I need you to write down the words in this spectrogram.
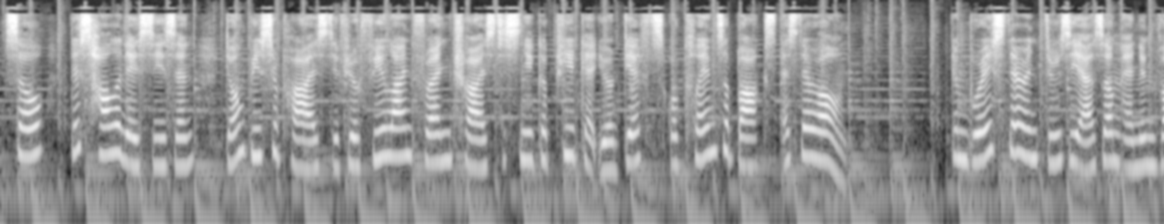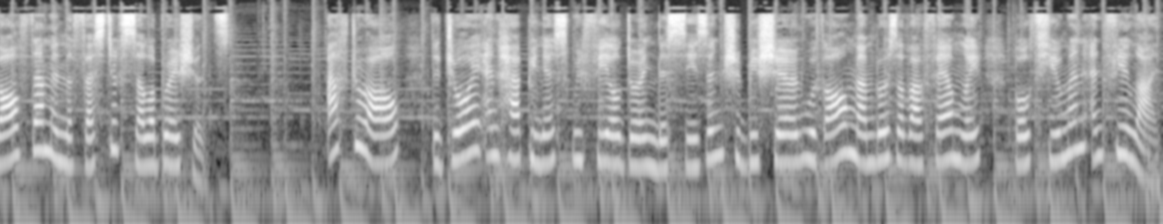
So, this holiday season, don't be surprised if your feline friend tries to sneak a peek at your gifts or claims a box as their own. Embrace their enthusiasm and involve them in the festive celebrations. After all, the joy and happiness we feel during this season should be shared with all members of our family, both human and feline.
